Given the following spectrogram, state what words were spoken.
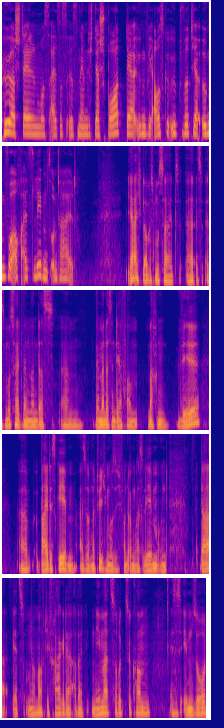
höher stellen muss, als es ist, nämlich der Sport, der irgendwie ausgeübt wird, ja irgendwo auch als Lebensunterhalt? Ja, ich glaube, es muss halt, äh, es, es, muss halt, wenn man das, ähm, wenn man das in der Form machen will, äh, beides geben. Also natürlich muss ich von irgendwas leben und da jetzt, um nochmal auf die Frage der Arbeitnehmer zurückzukommen, ist es eben so,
